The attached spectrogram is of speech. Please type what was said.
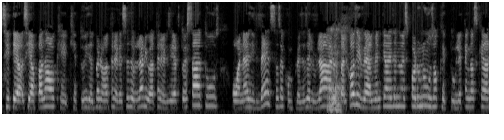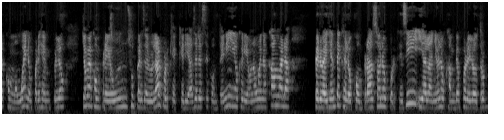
si, te, si ha pasado que, que, tú dices, bueno, voy a tener este celular y voy a tener cierto estatus, o van a decir, ve, esto se compró ese celular o tal cosa, y realmente a veces no es por un uso que tú le tengas que dar como, bueno, por ejemplo, yo me compré un super celular porque quería hacer este contenido, quería una buena cámara, pero hay gente que lo compra solo porque sí y al año lo cambia por el otro,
